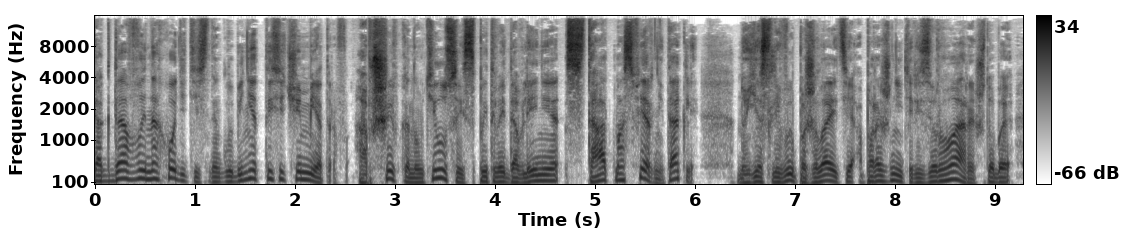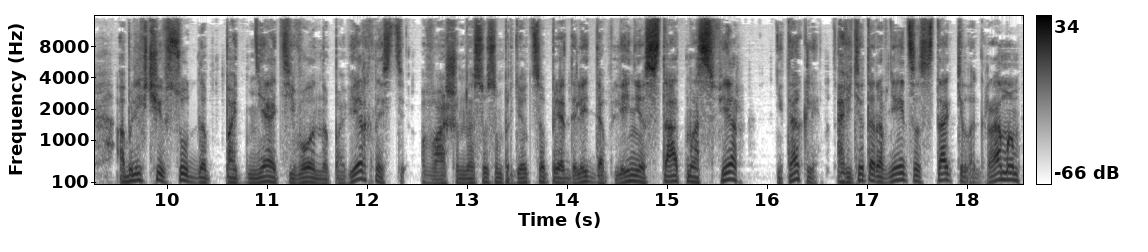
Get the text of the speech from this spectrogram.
Когда вы находитесь на глубине тысячи метров, обшивка Наутилуса испытывает давление 100 атмосфер, не так ли? Но если вы пожелаете опорожнить резервуары, чтобы, облегчив судно, поднять его на поверхность, вашим насосам придется преодолеть давление 100 атмосфер, не так ли? А ведь это равняется 100 килограммам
